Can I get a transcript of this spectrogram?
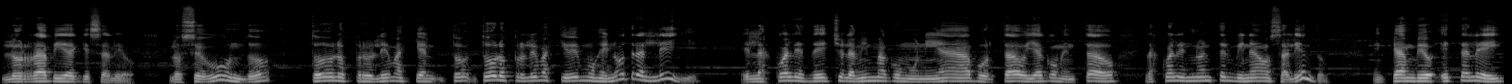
lo rápida que salió. Lo segundo, todos los problemas que han, todos los problemas que vemos en otras leyes, en las cuales de hecho la misma comunidad ha aportado y ha comentado, las cuales no han terminado saliendo. En cambio, esta ley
